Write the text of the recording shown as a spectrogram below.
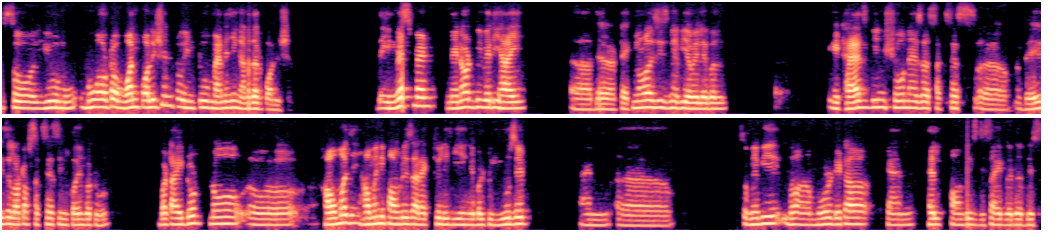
so you move out of one pollution to into managing another pollution. The investment may not be very high. Uh, the technologies may be available. It has been shown as a success. Uh, there is a lot of success in Coimbatore, but I don't know uh, how much, how many foundries are actually being able to use it, and uh, so maybe more data can help foundries decide whether this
